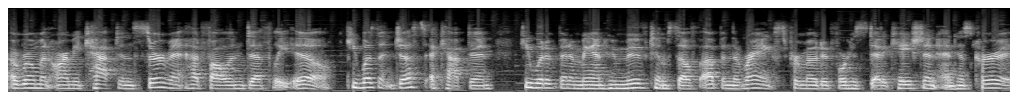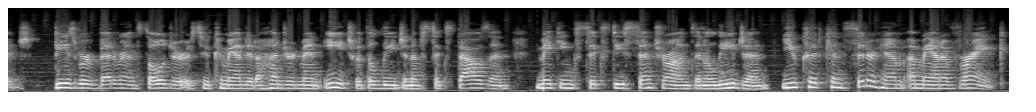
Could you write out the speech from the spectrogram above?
A Roman army captain's servant had fallen deathly ill. He wasn't just a captain, he would have been a man who moved himself up in the ranks, promoted for his dedication and his courage. These were veteran soldiers who commanded a hundred men each with a legion of 6,000, making 60 centurions in a legion. You could consider him a man of rank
